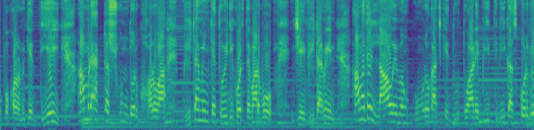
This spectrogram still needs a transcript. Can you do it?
উপকরণকে দিয়েই আমরা একটা সুন্দর ঘরোয়া ভিটামিনকে তৈরি করতে পারব। যে ভিটামিন আমাদের লাউ এবং কুমড়ো গাছকে দ্রুত হারে বৃদ্ধি বিকাশ করবে,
